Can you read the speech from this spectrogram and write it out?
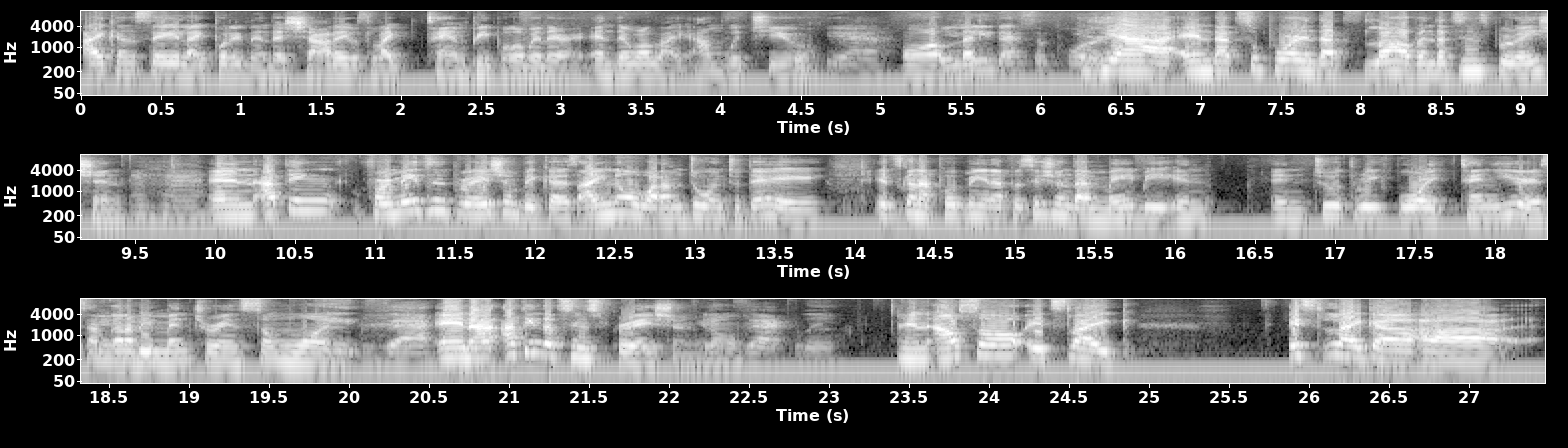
I can say like put it in the shadow. It was like ten people over there, and they were like, "I'm with you." Yeah. Or you let, need that support. Yeah, and that support and that's love and that's inspiration. Mm-hmm. And I think for me it's inspiration because I know what I'm doing today. It's gonna put me in a position that maybe in in two, three, four, ten years, I'm yeah. gonna be mentoring someone. Exactly. And I, I think that's inspiration, you know. Exactly. And also, it's like, it's like a, a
